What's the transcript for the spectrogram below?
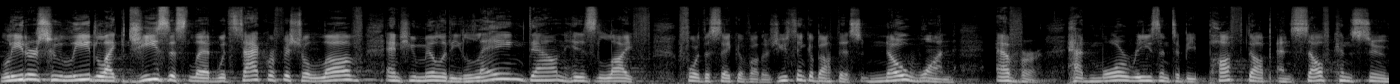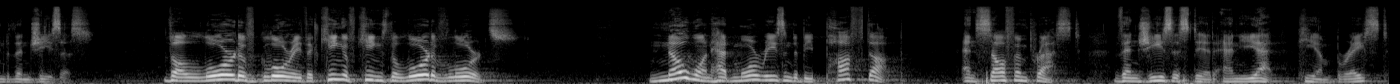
Leaders who lead like Jesus led with sacrificial love and humility, laying down his life for the sake of others. You think about this no one ever had more reason to be puffed up and self consumed than Jesus. The Lord of glory, the King of kings, the Lord of lords. No one had more reason to be puffed up and self impressed than Jesus did, and yet he embraced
